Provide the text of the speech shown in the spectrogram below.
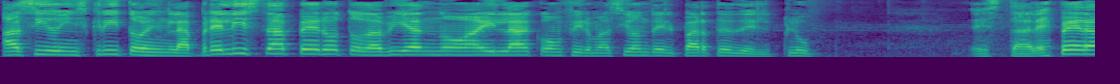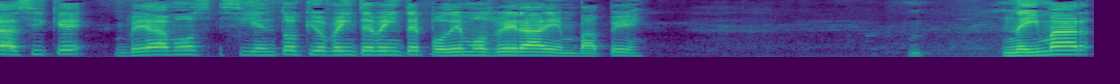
Ha sido inscrito en la prelista, pero todavía no hay la confirmación del parte del club. Está a la espera, así que veamos si en Tokio 2020 podemos ver a Mbappé. Neymar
